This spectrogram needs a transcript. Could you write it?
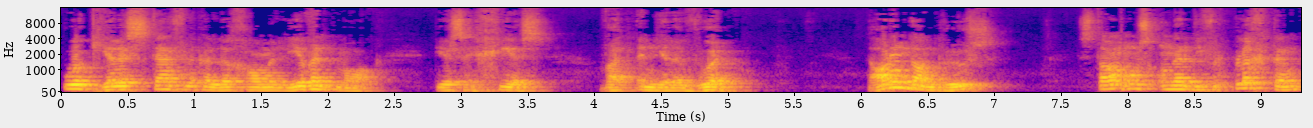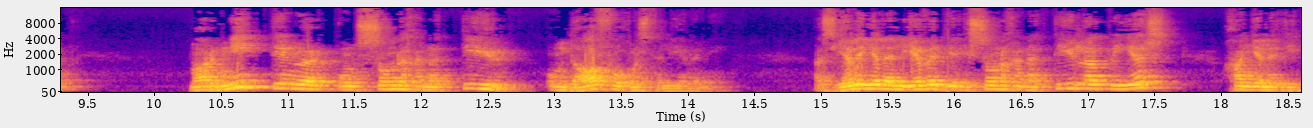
ook julle sterflike liggame lewend maak deur sy Gees wat in julle woon. Daarom dan broers, staan ons onder die verpligting maar nie teenoor ons sondige natuur om daarvolgens te lewe nie. As julle julle lewe deur die sondige natuur laat beheers, gaan julle die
